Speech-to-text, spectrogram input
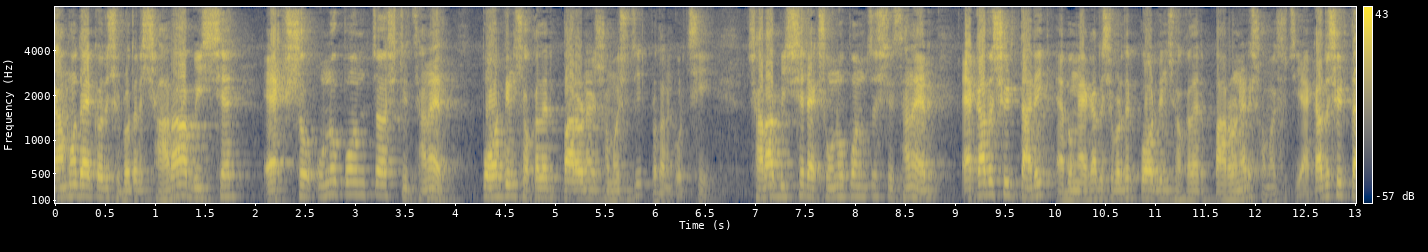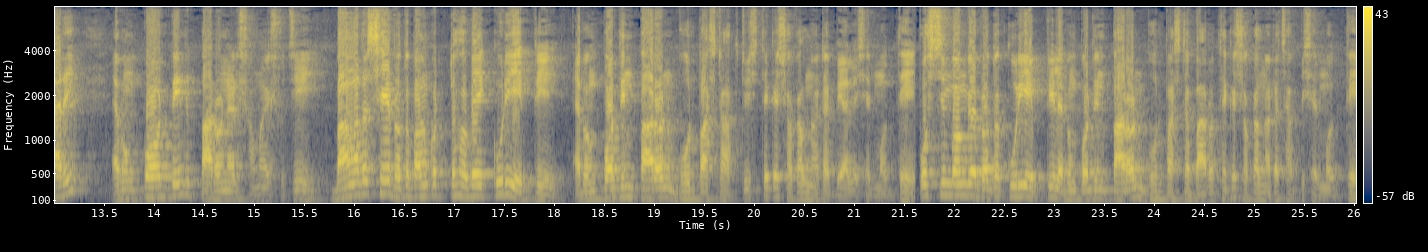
কামদা একাদশী ব্রতের সারা বিশ্বের একশো উনপঞ্চাশটি স্থানের পরদিন সকালের পালনের সময়সূচি প্রদান করছি। সারা বিশ্বের একশো উনপঞ্চাশটি স্থানের একাদশীর তারিখ এবং একাদশী ব্রতের পরদিন সকালের পালনের সময়সূচি। একাদশীর তারিখ এবং পরদিন পালনের সময়সূচি। বাংলাদেশে ব্রত পালন করতে হবে কুড়ি এপ্রিল এবং পরদিন পালন ভোর পাঁচটা আটত্রিশ থেকে সকাল নয়টা বিয়াল্লিশের মধ্যে। পশ্চিমবঙ্গে ব্রত কুড়ি এপ্রিল এবং পরদিন পালন ভোর পাঁচটা বারো থেকে সকাল নয়টা ছাব্বিশের মধ্যে।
